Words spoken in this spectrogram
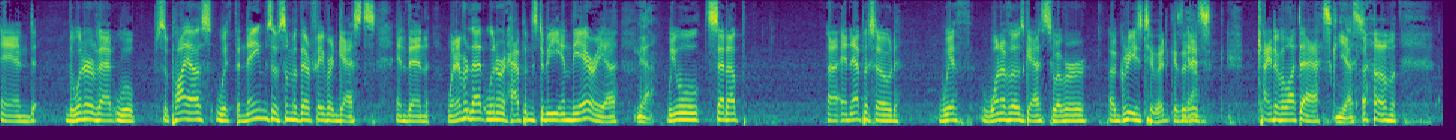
and the winner of that will supply us with the names of some of their favorite guests, and then whenever that winner happens to be in the area, Yeah. we will set up uh, an episode with one of those guests, whoever agrees to it, because it is Yeah. kind of a lot to ask. Yes. Um,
